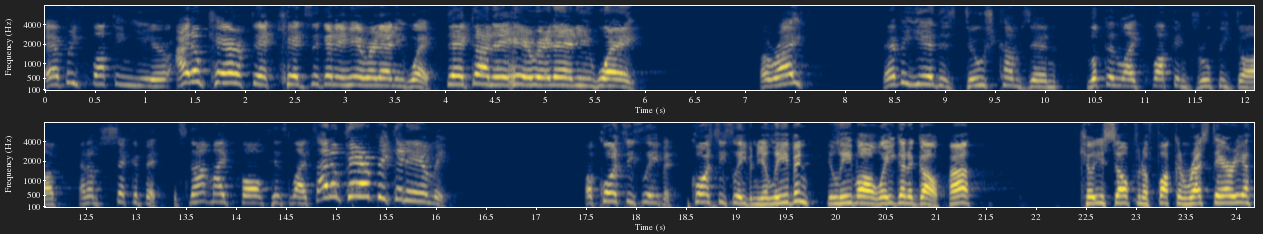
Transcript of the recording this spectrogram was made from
Every fucking year. I don't care if they're kids, they're gonna hear it anyway. They're gonna hear it anyway. Alright? Every year this douche comes in looking like fucking droopy dog, and I'm sick of it. It's not my fault, his life. I don't care if he can hear me. Of course he's leaving. Of course he's leaving. You're leaving? You leave? Oh, where you gonna go? Huh? Kill yourself in a fucking rest area?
